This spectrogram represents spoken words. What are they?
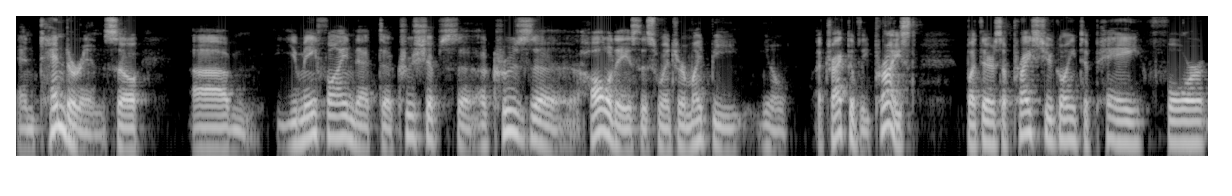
and tender in. So um, you may find that uh, cruise ships, uh, cruise uh, holidays this winter might be, you know, attractively priced, but there's a price you're going to pay for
